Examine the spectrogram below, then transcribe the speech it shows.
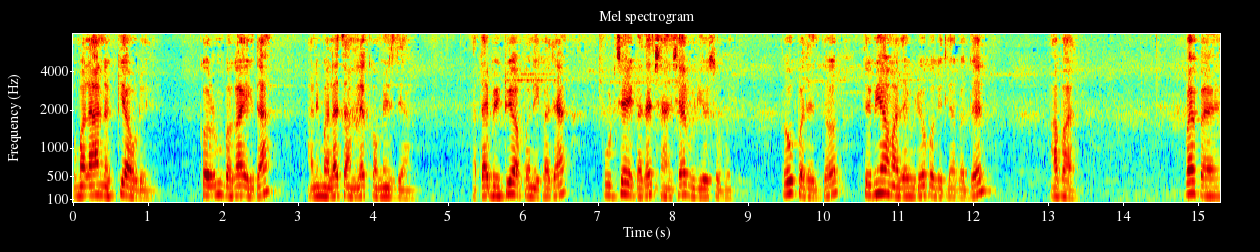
तुम्हाला हा नक्की आवडेल. करून बघा एकदा आणि मला चांगल्या कमेंट्स द्या. आता भेटूया आपण एखाद्या पुढच्या एखाद्या छानशा व्हिडिओसोबत तोपर्यंत तुम्ही हा माझा व्हिडिओ बघितल्याबद्दल आभार. बाय बाय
